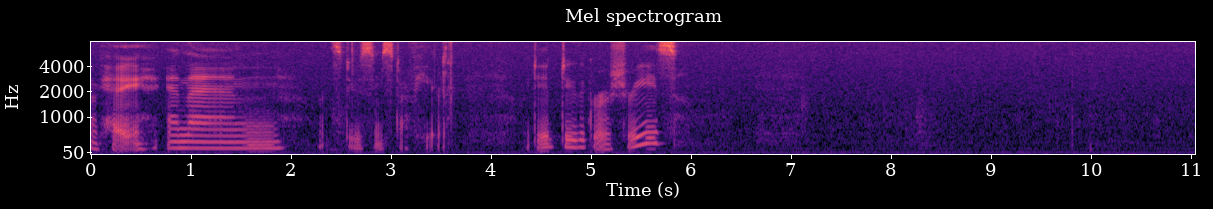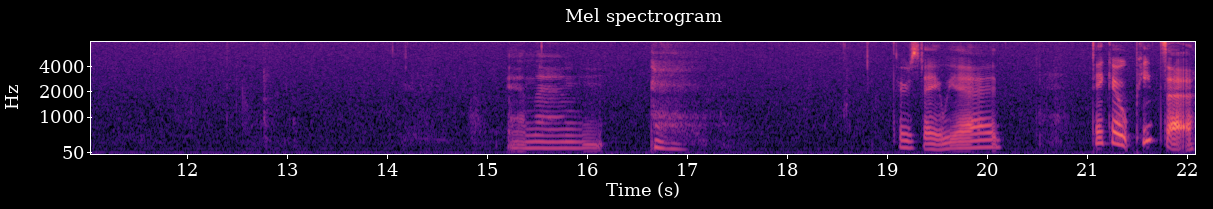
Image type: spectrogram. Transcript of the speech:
Okay, and then let's do some stuff here. We did do the groceries. Thursday we had takeout pizza.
